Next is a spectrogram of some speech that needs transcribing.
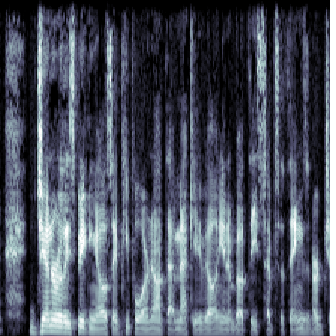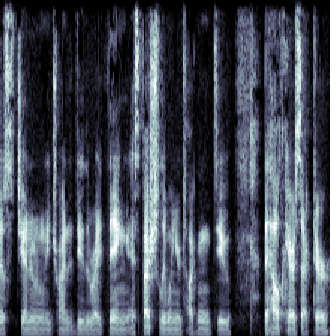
Generally speaking, I will say people are not that Machiavellian about these types of things and are just genuinely trying to do the right thing, especially when you're talking to the healthcare sector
